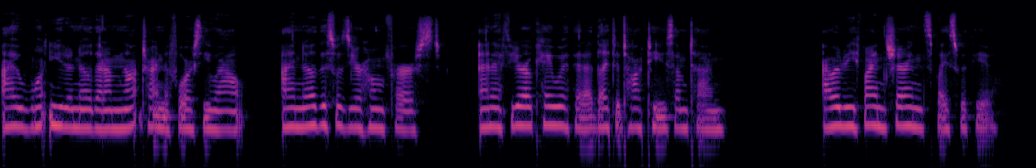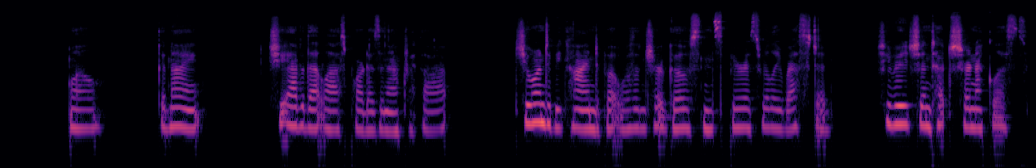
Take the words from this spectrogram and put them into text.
I want you to know that I'm not trying to force you out. I know this was your home first, and if you're okay with it, I'd like to talk to you sometime. I would be fine sharing this place with you. Well, good night. She added that last part as an afterthought. She wanted to be kind, but wasn't sure ghosts and spirits really rested. She reached and touched her necklace.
